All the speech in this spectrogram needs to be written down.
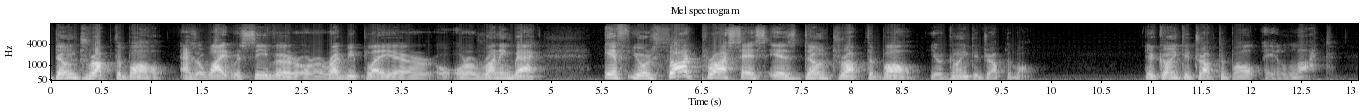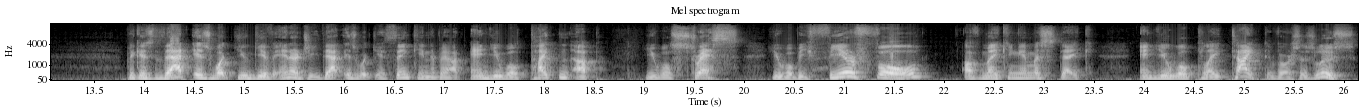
don't drop the ball as a wide receiver or a rugby player or, a running back. If your thought process is don't drop the ball, you're going to drop the ball. You're going to drop the ball a lot. Because that is what you give energy, that is what you're thinking about, and you will tighten up, you will stress, you will be fearful of making a mistake, and you will play tight versus loose.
